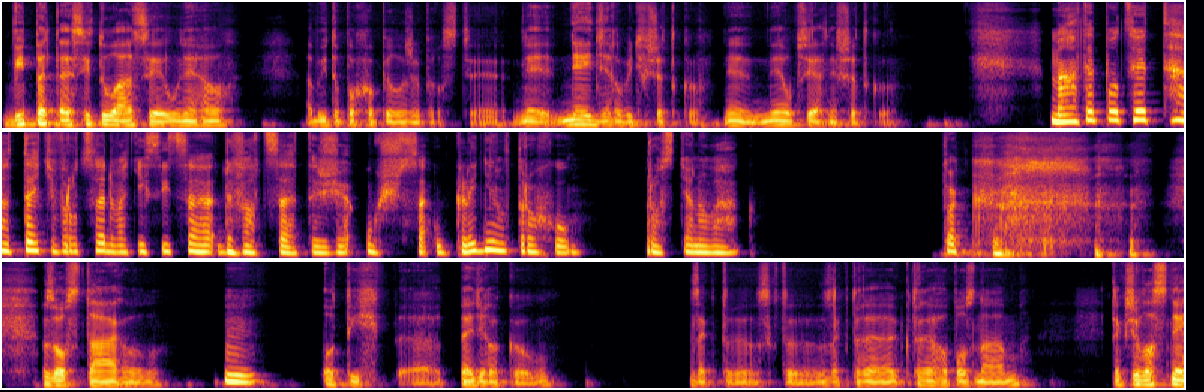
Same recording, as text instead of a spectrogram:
vypeté situácie u neho, aby to pochopil, že proste ne, nejde robiť všetko. Ne, neobsiahne všetko. Máte pocit teď v roce 2020, že už se uklidnil trochu Rostě Novák? Tak zostárol Hmm. od tých eh, 5 rokov, za, ktoré, za ktoré, ktorého poznám. Takže vlastne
